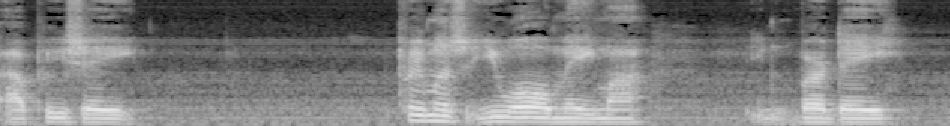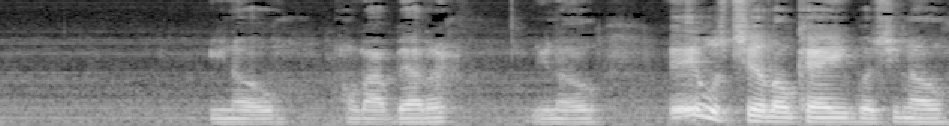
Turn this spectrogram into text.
I appreciate pretty much you all made my birthday, you know, a lot better. You know, it was chill okay, but you know,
